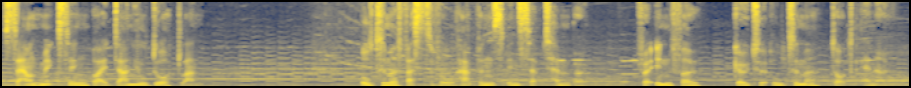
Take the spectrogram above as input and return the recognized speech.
Sound mixing by Daniel Dortland. Ultima Festival happens in September. For info, go to ultima.no.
